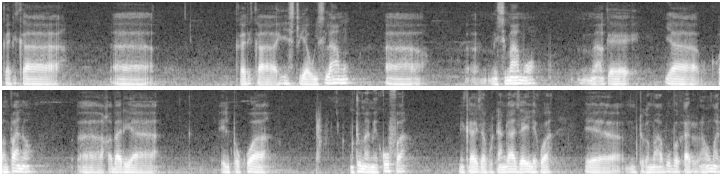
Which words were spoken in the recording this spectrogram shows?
katika uh, katika history ya Uislamu uh, misimamo make ya kwa mfano uh, habari ya ilipokuwa mtume amekufa, nikaweza kutangaza ile kwa ya, mtu kama Abubakar na Umar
